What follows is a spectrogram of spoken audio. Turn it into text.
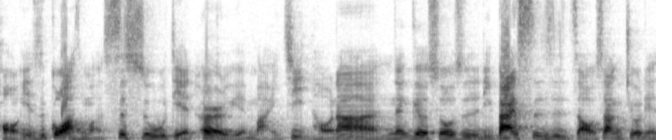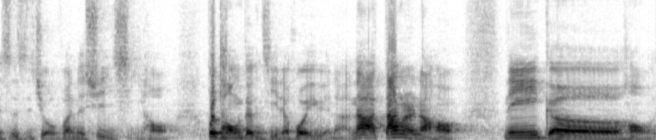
好，也是挂什么四十五点二元买进，好，那那个时候是礼拜四是早上九点四十九分的讯息，哈，不同等级的会员啊，那当然了，哈，那一个吼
